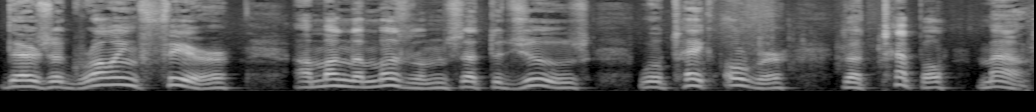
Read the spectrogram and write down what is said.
there's a growing fear among the Muslims that the Jews will take over the Temple Mount.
